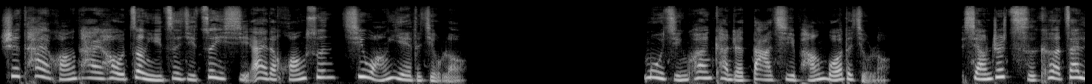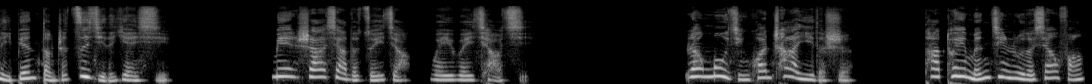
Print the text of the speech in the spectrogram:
是太皇太后赠予自己最喜爱的皇孙七王爷的酒楼。穆景宽看着大气磅礴的酒楼，想着此刻在里边等着自己的宴席，面纱下的嘴角微微翘起。让穆景宽诧异的是，他推门进入的厢房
